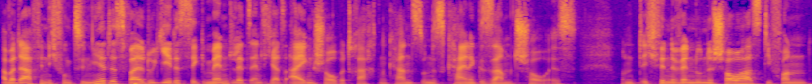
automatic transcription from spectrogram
Aber da finde ich, funktioniert es, weil du jedes Segment letztendlich als Eigenshow betrachten kannst und es keine Gesamtshow ist. Und ich finde, wenn du eine Show hast, die von,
